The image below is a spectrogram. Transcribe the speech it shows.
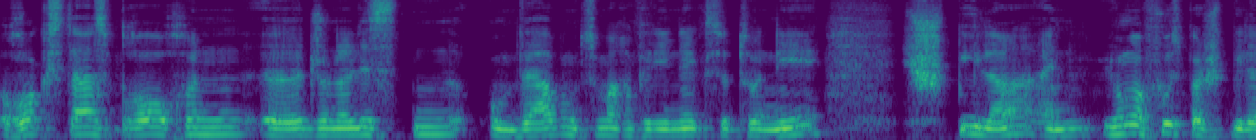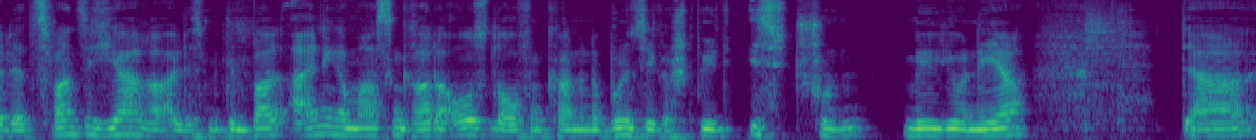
Rockstars brauchen äh, Journalisten, um Werbung zu machen für die nächste Tournee. Spieler, ein junger Fußballspieler, der 20 Jahre alt ist, mit dem Ball einigermaßen gerade auslaufen kann und in der Bundesliga spielt, ist schon Millionär. Da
